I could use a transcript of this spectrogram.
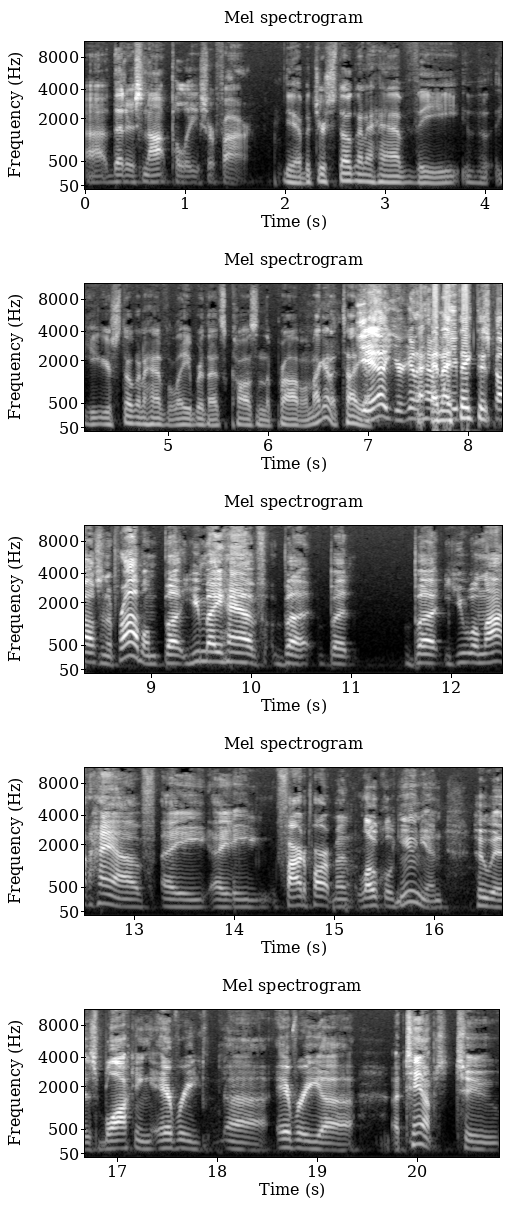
uh, that is not police or fire. Yeah, but you're still going to have the, the, you're still going to have labor that's causing the problem. I got to tell you. Yeah, you're going to have and labor I think that's causing the problem, but you may have but but but you will not have a a fire department local union who is blocking every uh, every uh, attempt to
